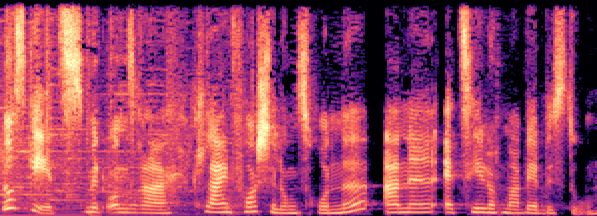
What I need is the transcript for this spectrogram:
Los geht's mit unserer kleinen Vorstellungsrunde. Anne, erzähl doch mal, wer bist du?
